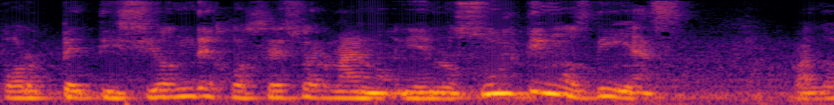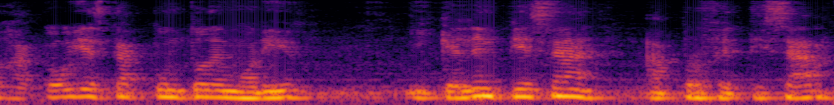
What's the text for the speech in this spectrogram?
por petición de José su hermano, y en los últimos días, cuando Jacob ya está a punto de morir, y que él empieza a profetizar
